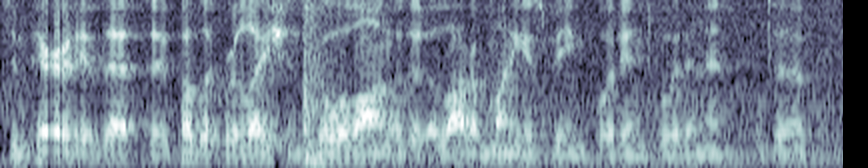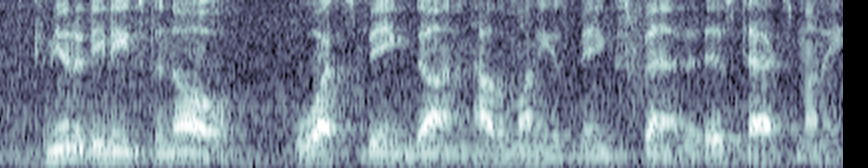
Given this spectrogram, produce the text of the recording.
it's imperative that the public relations go along with it. A lot of money is being put into it, and uh, the community needs to know what's being done and how the money is being spent. It is tax money,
